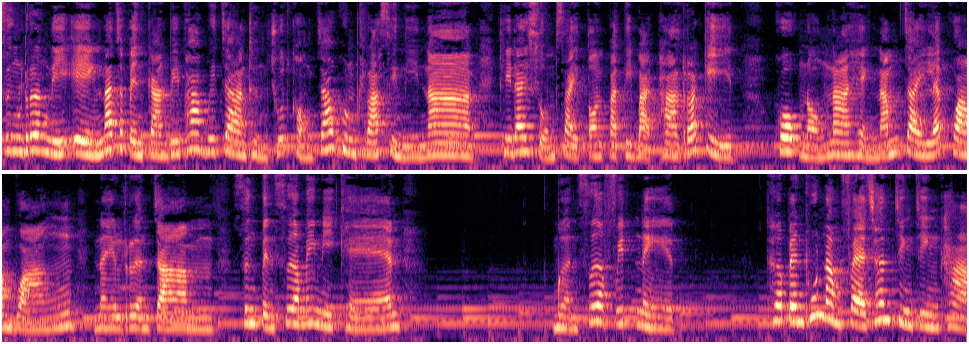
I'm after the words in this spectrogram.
ซึ่งเรื่องนี้เองน่าจะเป็นการวิพากษ์วิจารณ์ถึงชุดของเจ้าคุณพระสินีนาถที่ได้สวมใส่ตอนปฏิบัติภารกิจโคกหนองนาแห่งน้ำใจและความหวังในเรือนจำซึ่งเป็นเสื้อไม่มีแขน เหมือนเสื้อฟิตเนส เธอเป็นผู้นำแฟชั่นจริง ๆ ค่ะ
